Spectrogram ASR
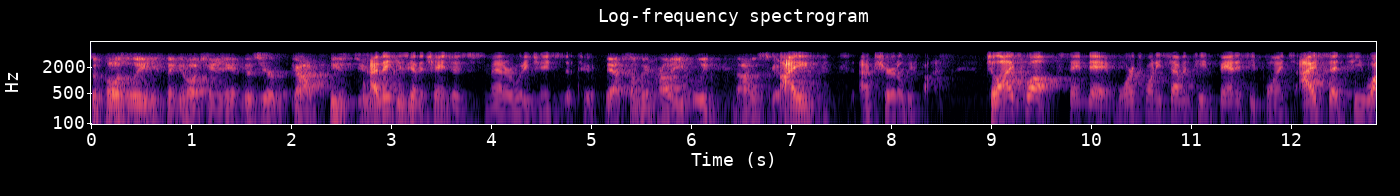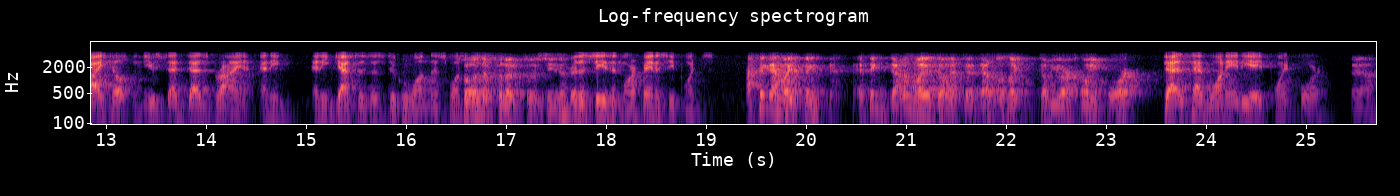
Supposedly he's thinking about changing it this year. God, please do. I think he's going to change it. It's just a matter of what he changes it to. yeah, something probably equally not as good. I, I'm sure it'll be fine. July 12th, same day, more 2017 fantasy points. I said T.Y. Hilton. You said Dez Bryant. Any any guesses as to who won this one? so was it for the for the season? For the season, more fantasy points. I think I might think I think Dez might have done it. Dez was like WR twenty four. Dez had 188.4. Yeah.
